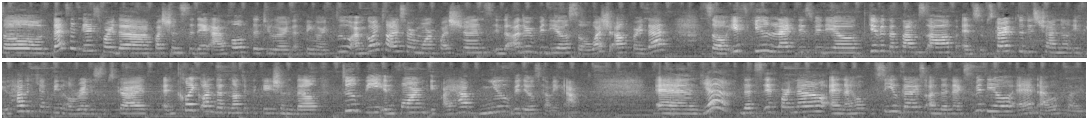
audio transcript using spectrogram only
so that's it guys for the questions today. I hope that you learned a thing or two. I'm going to answer more questions in the other video, so watch out for that. So if you like this video, give it a thumbs up and subscribe to this channel if you haven't yet been already subscribed and click on that notification bell to be informed if I have new videos coming out. And yeah, that's it for now and I hope to see you guys on the next video and I will close.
